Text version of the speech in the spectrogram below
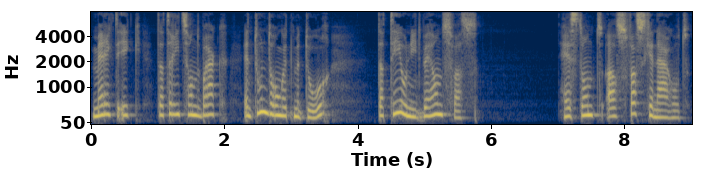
merkte ik dat er iets ontbrak, en toen drong het me door dat Theo niet bij ons was. Hij stond als vastgenageld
